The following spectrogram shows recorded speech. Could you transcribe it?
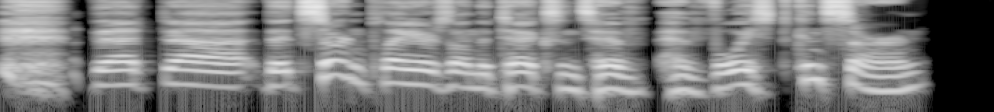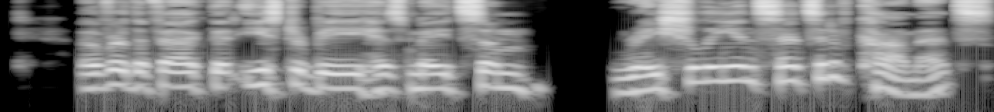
that uh, that certain players on the Texans have have voiced concern over the fact that Easterby has made some racially insensitive comments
